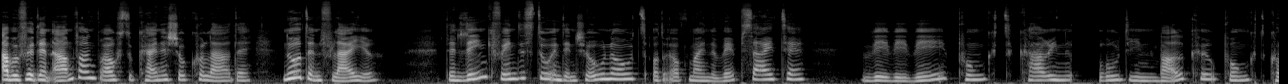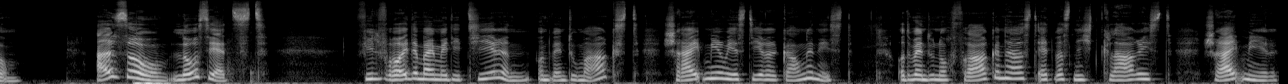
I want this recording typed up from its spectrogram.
Aber für den Anfang brauchst du keine Schokolade, nur den Flyer. Den Link findest du in den Show Notes oder auf meiner Webseite www.karinrudinwalker.com. Also, los jetzt! Viel Freude beim Meditieren und wenn du magst, schreib mir, wie es dir ergangen ist. Oder wenn du noch Fragen hast, etwas nicht klar ist, schreib mir.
